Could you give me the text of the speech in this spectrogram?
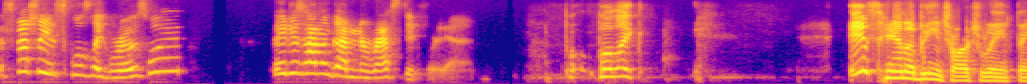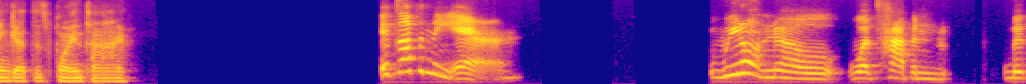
especially at schools like Rosewood. They just haven't gotten arrested for that. But, but like, is Hannah being charged with anything at this point in time? It's up in the air. We don't know what's happened with.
